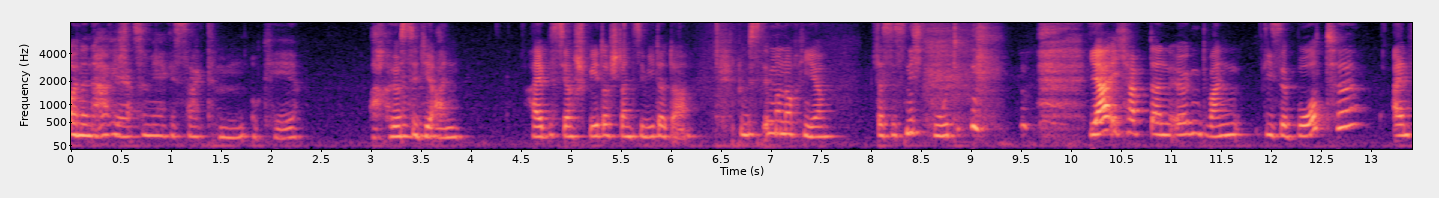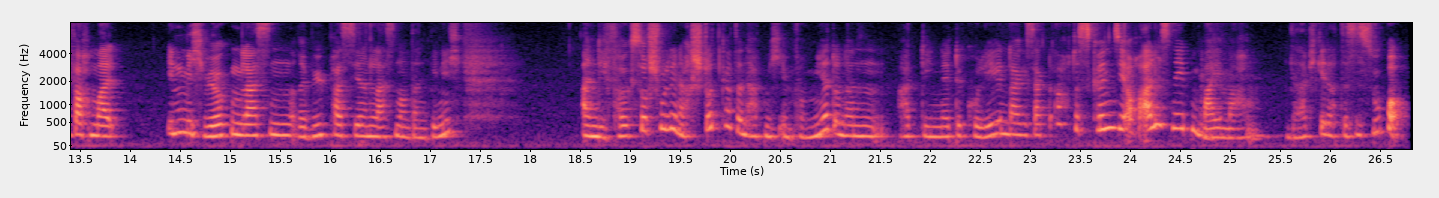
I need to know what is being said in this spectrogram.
Und dann habe ich ja. zu mir gesagt, hm, okay, ach, hörst du dir mhm. an. Halbes Jahr später stand sie wieder da. Du bist immer noch hier. Das ist nicht gut. ja, ich habe dann irgendwann diese Worte einfach mal in mich wirken lassen, Revue passieren lassen und dann bin ich an die Volkshochschule nach Stuttgart und habe mich informiert und dann hat die nette Kollegin da gesagt, ach, das können Sie auch alles nebenbei machen. Und dann habe ich gedacht, das ist super.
